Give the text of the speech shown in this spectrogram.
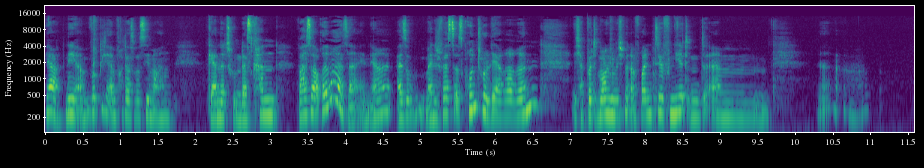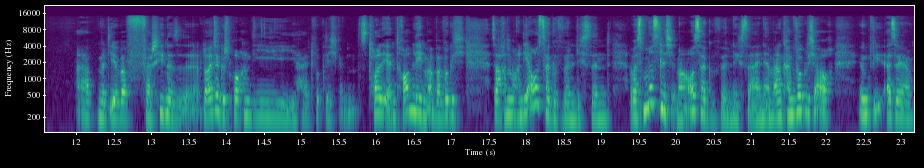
ja, nee, wirklich einfach das, was sie machen, gerne tun. Das kann was auch immer sein, ja. Also meine Schwester ist Grundschullehrerin. Ich habe heute Morgen nämlich mit einer Freundin telefoniert und ähm, habe mit ihr über verschiedene Leute gesprochen, die halt wirklich ganz toll ihren Traum leben, aber wirklich Sachen machen, die außergewöhnlich sind. Aber es muss nicht immer außergewöhnlich sein. Ja, man kann wirklich auch irgendwie, also ja,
